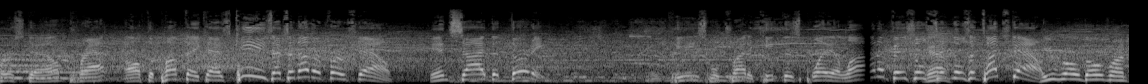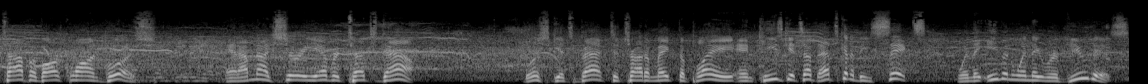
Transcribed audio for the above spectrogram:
first down, Pratt off the pump fake has Keys. That's another first down inside the 30. Keys will try to keep this play alive. Unofficial Yeah. signals a touchdown. He rolled over on top of Arquon Bush, and I'm not sure he ever touched down. Bush gets back to try to make the play, and Keys gets up. That's going to be six when they even when they review this.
